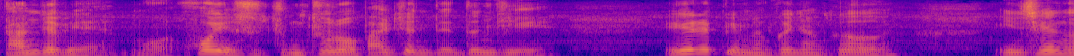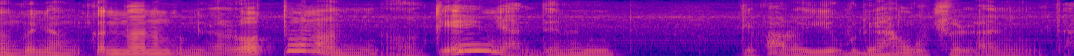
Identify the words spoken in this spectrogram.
단접에 뭐 호에서 중투로 발전되든지 이래 피면 그냥 그 인생은 그냥 끝나는 겁니다. 로또는 어, 게임이 안 되는 게 바로 이 우리 한국 출란입니다.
